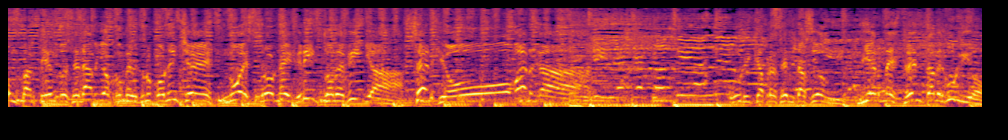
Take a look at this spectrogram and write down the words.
Compartiendo escenario con el Grupo Nietzsche, nuestro negrito de Villa, Sergio Vargas. Presentación, viernes 30 de julio,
